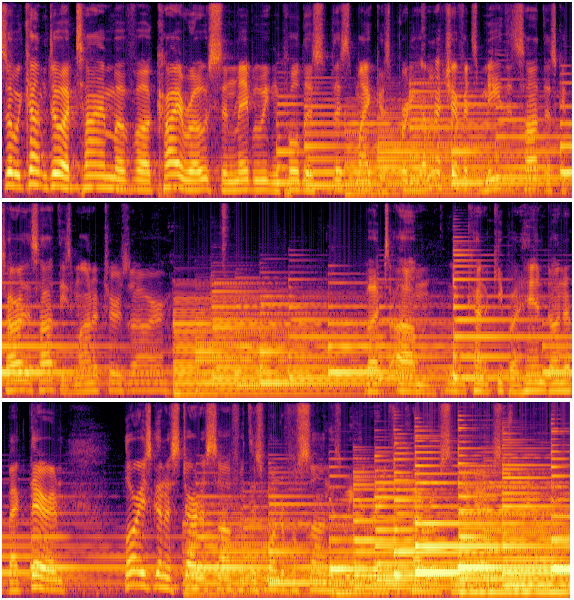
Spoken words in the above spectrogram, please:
So we come to a time of uh, kairos, and maybe we can pull this. This mic is pretty. I'm not sure if it's me that's hot, this guitar that's hot, these monitors are. But um, we can kind of keep a hand on it back there. And Laurie's going to start us off with this wonderful song as we get ready for kairos, and you guys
